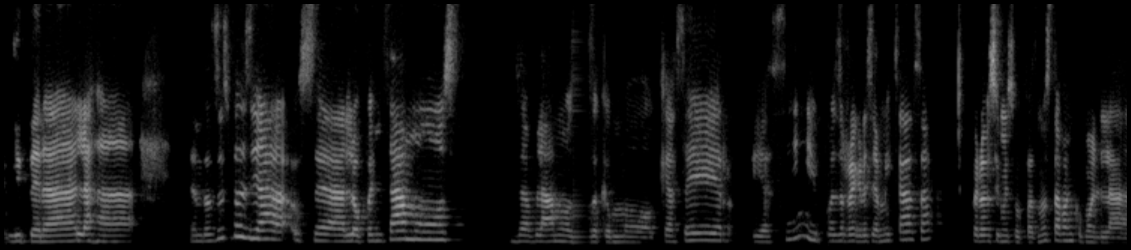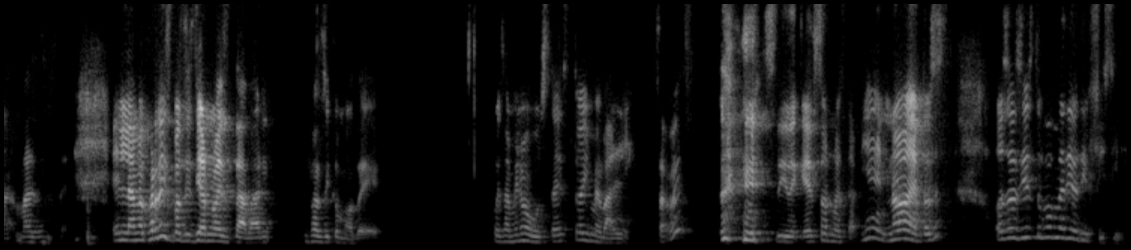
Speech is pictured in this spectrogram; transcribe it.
Literal, ajá. Entonces, pues ya, o sea, lo pensamos, ya hablamos de cómo qué hacer y así, y pues regresé a mi casa, pero si mis papás no estaban como en la más, en la mejor disposición, no estaban, fue así como de, pues a mí no me gusta esto y me vale, ¿sabes? sí, de que eso no está bien, ¿no? Entonces, o sea, sí estuvo medio difícil,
